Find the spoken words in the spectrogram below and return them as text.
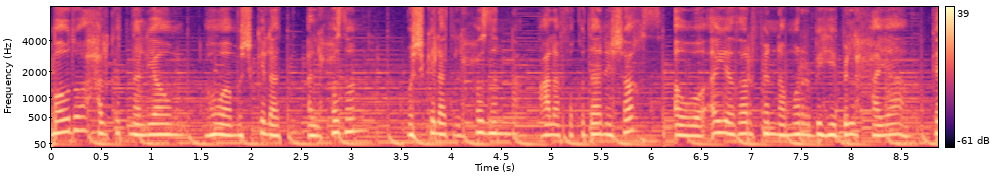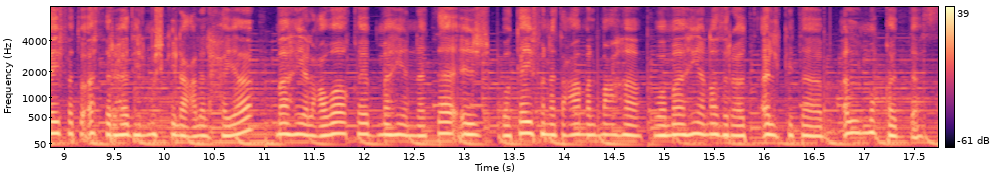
موضوع حلقتنا اليوم هو مشكلة الحزن مشكلة الحزن على فقدان شخص أو أي ظرف نمر به بالحياة. كيف تؤثر هذه المشكلة على الحياة؟ ما هي العواقب؟ ما هي النتائج؟ وكيف نتعامل معها؟ وما هي نظرة الكتاب المقدس؟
